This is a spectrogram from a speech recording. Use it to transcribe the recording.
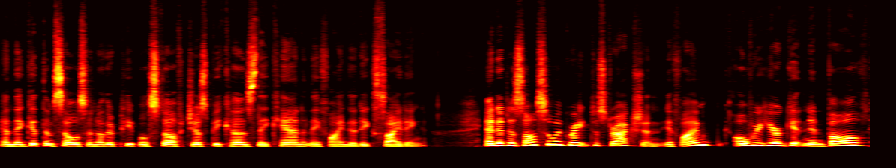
and they get themselves in other people's stuff just because they can and they find it exciting and it is also a great distraction. If I'm over here getting involved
